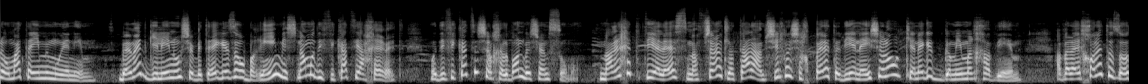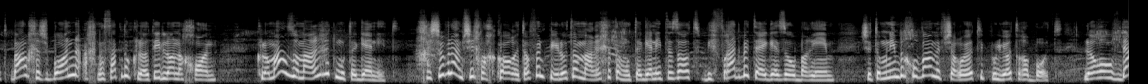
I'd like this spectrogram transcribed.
לעומת תאים ממוינים. באמת גילינו שבתאי גזע עובריים ישנה מודיפיקציה אחרת, מודיפיקציה של חלבון בשם SUMO. מערכת ה-TLS מאפשרת לתא להמשיך לשכפל את ה-DNA שלו כנגד פגמים מרחביים, אבל היכולת הזאת באה על חשבון הכנסת נוקלאוטיד לא נכון, כלומר זו מערכת מוטגנית. חשוב להמשיך לחקור את אופן פעילות המערכת המוטגנית הזאת, בפרט בתאי גזע עובריים, שטומנים בחובם אפשרויות טיפוליות רבות, לאור העובדה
